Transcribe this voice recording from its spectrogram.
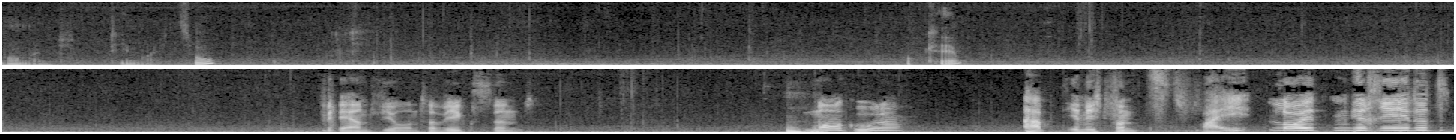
Moment, die mache ich zu. Okay. Während wir unterwegs sind. Mhm. Morgul, habt ihr nicht von zwei Leuten geredet,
